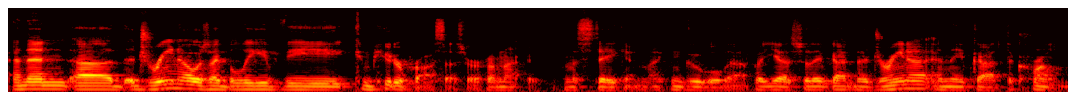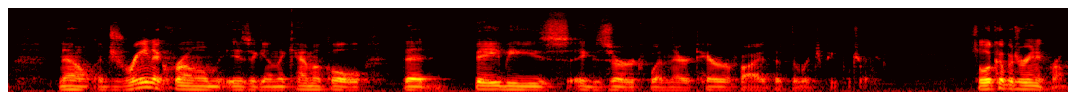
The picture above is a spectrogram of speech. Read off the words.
and then uh, the Adreno is I believe the computer processor if I'm not mistaken. I can Google that, but yeah, so they've got an Adreno and they've got the Chrome. Now, adrenochrome is again the chemical that babies exert when they're terrified that the rich people drink. So look up adrenochrome.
